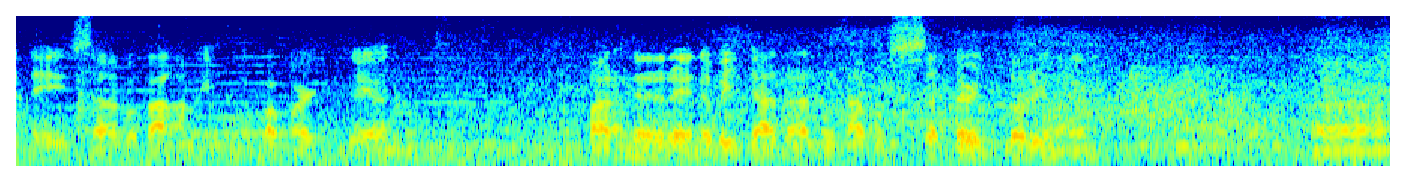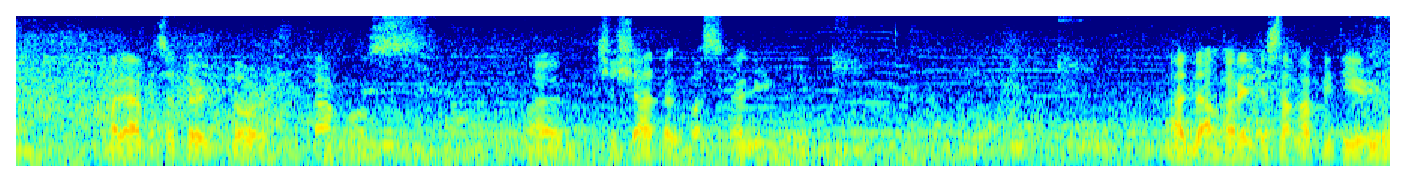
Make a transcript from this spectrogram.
Dati sa baba kami nagpa-park. Ngayon, parang nire-renovate yata ito. Tapos sa third floor yung ano. ah, malapit sa third floor. Tapos mag-shuttle bus ka libre. Adaan ka rito sa cafeteria.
